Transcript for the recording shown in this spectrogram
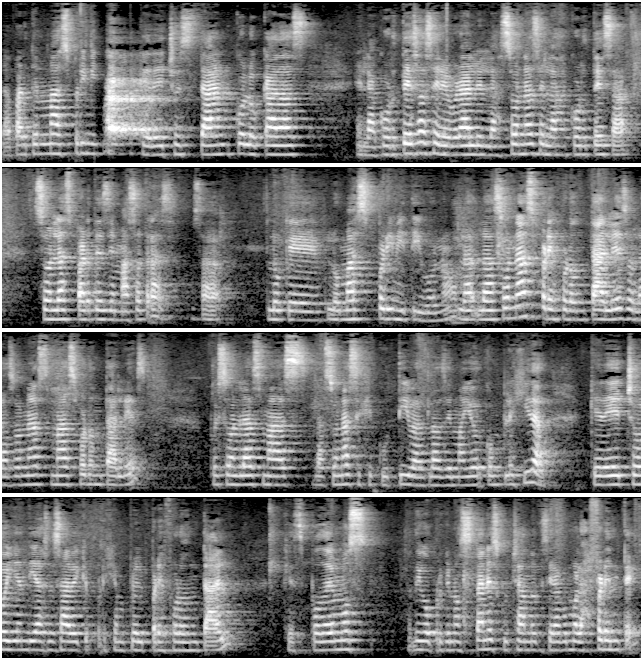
la parte más primitiva, que de hecho están colocadas en la corteza cerebral, en las zonas de la corteza, son las partes de más atrás, o sea, lo, que, lo más primitivo, ¿no? La- las zonas prefrontales o las zonas más frontales, pues son las más, las zonas ejecutivas, las de mayor complejidad, que de hecho hoy en día se sabe que, por ejemplo, el prefrontal, que podemos, digo porque nos están escuchando, que sería como la frente,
